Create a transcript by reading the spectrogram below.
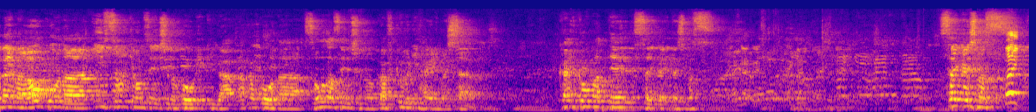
ただいま青コーナーイ・ソンヒョン選手の攻撃が赤コーナーソーダ選手の下腹部に入りました。回復を待って再開いたします。再開します。はい。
